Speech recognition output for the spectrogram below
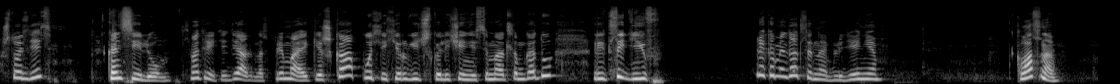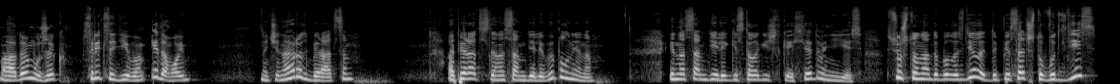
Что здесь? Консилиум. Смотрите, диагноз прямая кишка после хирургического лечения в 2017 году, рецидив. Рекомендации наблюдения. Классно? Молодой мужик с рецидивом. И домой. Начинаю разбираться. Операция на самом деле выполнена. И на самом деле гистологическое исследование есть. Все, что надо было сделать, дописать, что вот здесь,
